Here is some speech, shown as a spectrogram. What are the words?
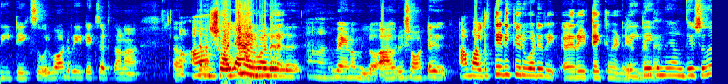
റീടേക്സ് ഒരുപാട് റീടേക്സ് എടുത്താണ് വേണമല്ലോ. ആ ഒരു ഷോട്ട് ആ വളർത്തിയടിക്ക് ഒരുപാട് റീടേക്ക് വേണ്ടി. റീടേക്ക് എന്ന് ഞാൻ ഉദ്ദേശിച്ചത്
